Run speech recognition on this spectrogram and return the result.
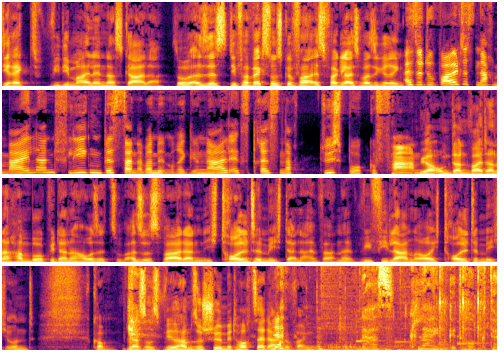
direkt wie die Mailänder Skala. So, also das, die Verwechslungsgefahr ist vergleichsweise gering. Also du wolltest nach Mailand fliegen, bist dann aber mit dem Regionalexpress nach Duisburg gefahren. Ja, um dann weiter nach Hamburg wieder nach Hause zu. Also es war dann, ich trollte mich dann einfach, ne? Wie viele andere auch, ich trollte mich und komm, lass uns, wir haben so schön mit Hochzeit ja. angefangen. Das Kleingedruckte.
